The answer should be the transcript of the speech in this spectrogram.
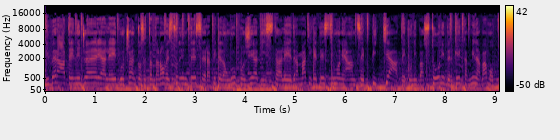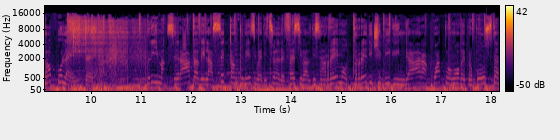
Liberate in Nigeria le 279 studentesse rapite da un gruppo jihadista, le drammatiche testimonianze picchiate con i bastoni perché camminavamo troppo lente. Prima serata della 71esima edizione del Festival di Sanremo, 13 big in gara, 4 nuove proposte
